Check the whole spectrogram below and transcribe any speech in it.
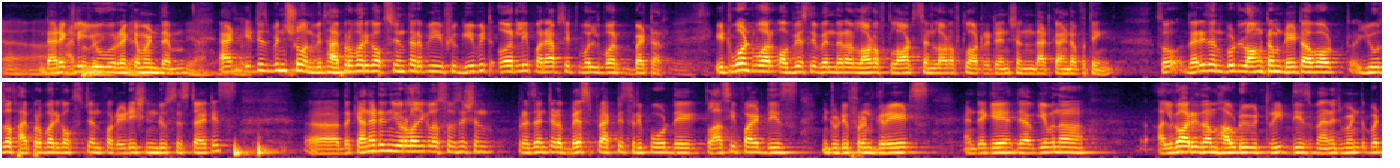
Uh, Directly you recommend yeah. them. Yeah. And it has been shown with hyperbaric oxygen therapy, if you give it early, perhaps it will work better. It won't work, obviously, when there are a lot of clots and a lot of clot retention, that kind of a thing. So there is a good long-term data about use of hyperbaric oxygen for radiation-induced cystitis. Uh, the Canadian Urological Association presented a best practice report. They classified these into different grades, and they, gave, they have given a algorithm how do we treat these management. But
